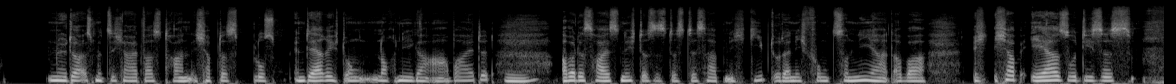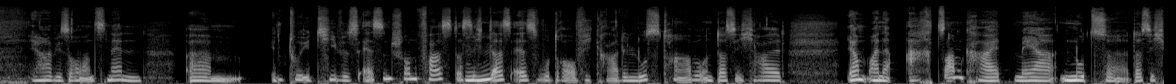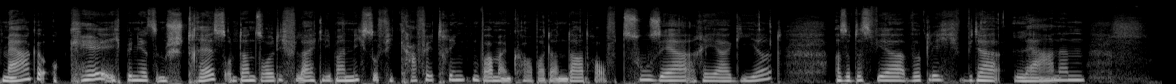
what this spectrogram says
Nö, da ist mit Sicherheit was dran. Ich habe das bloß in der Richtung noch nie gearbeitet. Mhm. Aber das heißt nicht, dass es das deshalb nicht gibt oder nicht funktioniert. Aber ich, ich habe eher so dieses, ja, wie soll man es nennen? Ähm, intuitives Essen schon fast, dass mhm. ich das esse, worauf ich gerade Lust habe und dass ich halt ja meine Achtsamkeit mehr nutze, dass ich merke, okay, ich bin jetzt im Stress und dann sollte ich vielleicht lieber nicht so viel Kaffee trinken, weil mein Körper dann darauf zu sehr reagiert. Also dass wir wirklich wieder lernen,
